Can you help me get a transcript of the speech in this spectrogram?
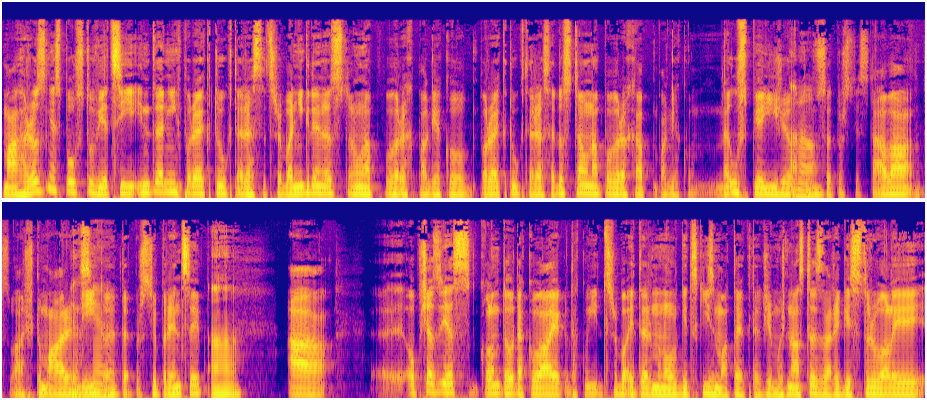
Má hrozně spoustu věcí, interních projektů, které se třeba nikdy nedostanou na povrch, pak jako projektů, které se dostanou na povrch a pak jako neuspějí, že ano. to se prostě stává, zvlášť v tom R&D, to je, to je prostě princip. Aha. A Eh, občas je kolem toho taková, takový třeba i terminologický zmatek, takže možná jste zaregistrovali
